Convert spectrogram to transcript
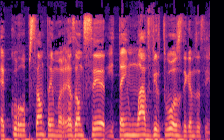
a corrupção tem uma razão de ser e tem um lado virtuoso, digamos assim.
